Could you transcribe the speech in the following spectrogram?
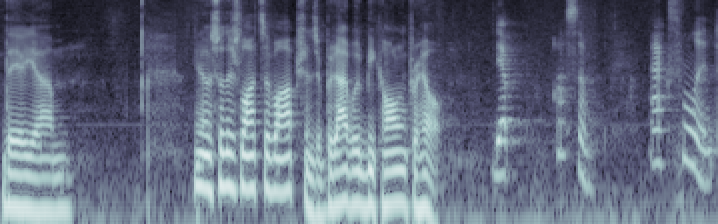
they, um, you know, so there's lots of options. But I would be calling for help. Yep. Awesome. Excellent.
